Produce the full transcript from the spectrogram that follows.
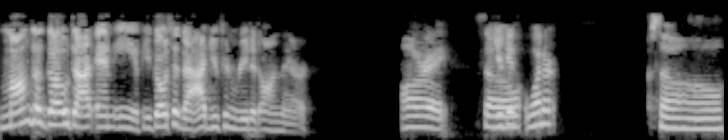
mangago.me. If you go to that, you can read it on there. All right. So can- what are so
